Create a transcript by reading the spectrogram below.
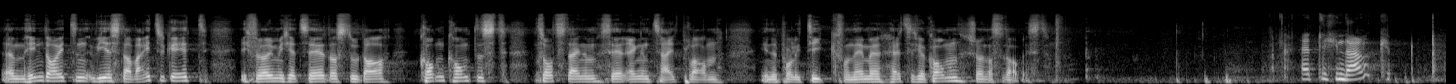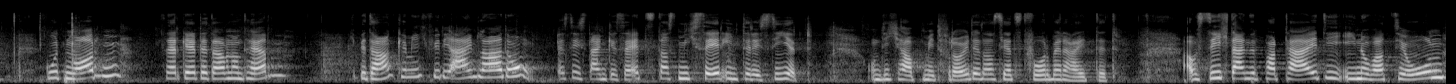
ähm, hindeuten, wie es da weitergeht. Ich freue mich jetzt sehr, dass du da kommen konntest, trotz deinem sehr engen Zeitplan in der Politik. Von dem her herzlich willkommen, schön, dass du da bist. Herzlichen Dank. Guten Morgen, sehr geehrte Damen und Herren. Ich bedanke mich für die Einladung. Es ist ein Gesetz, das mich sehr interessiert und ich habe mit Freude das jetzt vorbereitet. Aus Sicht einer Partei, die Innovation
